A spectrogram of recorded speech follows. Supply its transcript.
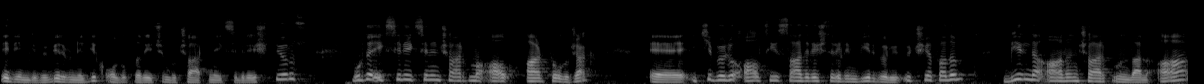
Dediğim gibi birbirine dik oldukları için bu çarpımı eksi 1'e eşitliyoruz. Burada eksi ile eksinin çarpımı artı olacak. E, 2 bölü 6'yı sadeleştirelim. 1 bölü 3 yapalım. 1 ile a'nın çarpımından a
